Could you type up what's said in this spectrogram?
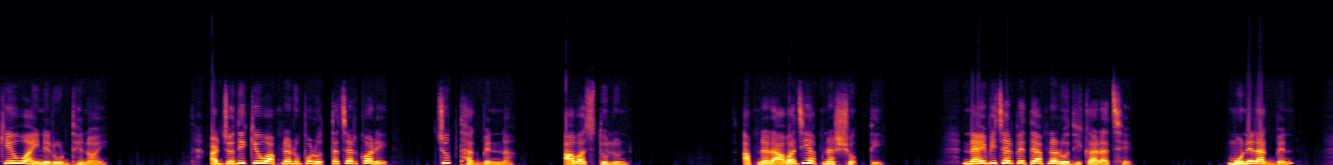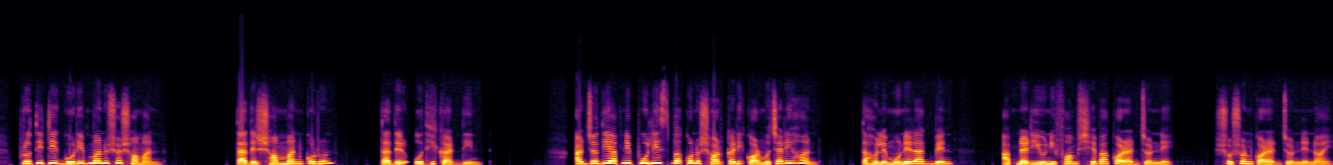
কেউ আইনের ঊর্ধ্বে নয়। আর যদি কেউ আপনার উপর অত্যাচার করে চুপ থাকবেন না। আওয়াজ তুলুন। আপনার আওয়াজই আপনার শক্তি। ন্যায় বিচার পেতে আপনার অধিকার আছে। মনে রাখবেন, প্রতিটি গরিব মানুষও সমান। তাদের সম্মান করুন, তাদের অধিকার দিন। আর যদি আপনি পুলিশ বা কোনো সরকারি কর্মচারী হন, তাহলে মনে রাখবেন, আপনার ইউনিফর্ম সেবা করার জন্যে, শোষণ করার জন্যে নয়।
